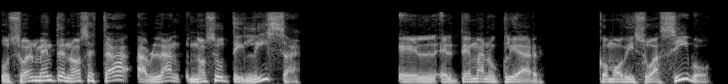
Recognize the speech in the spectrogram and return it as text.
usualmente no se está hablando, no se utiliza el, tema nuclear como disuasivo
